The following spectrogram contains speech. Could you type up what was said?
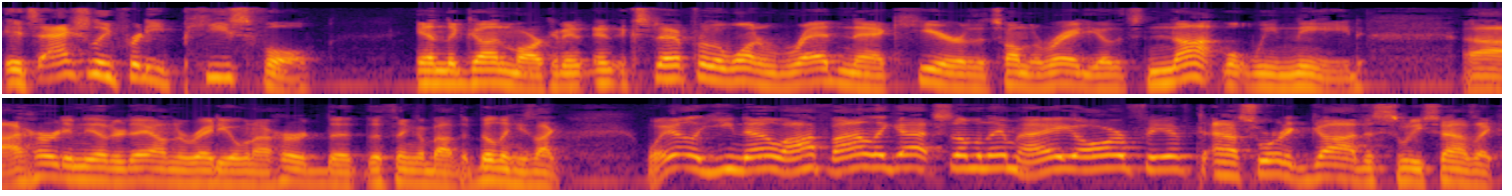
it's actually pretty peaceful in the gun market, and except for the one redneck here that's on the radio, that's not what we need. Uh, I heard him the other day on the radio when I heard the, the thing about the building. He's like, well, you know, I finally got some of them AR-15. I swear to God, this is what he sounds like.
